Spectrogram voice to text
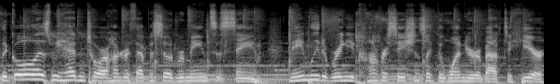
The goal as we head into our 100th episode remains the same, namely to bring you conversations like the one you're about to hear,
